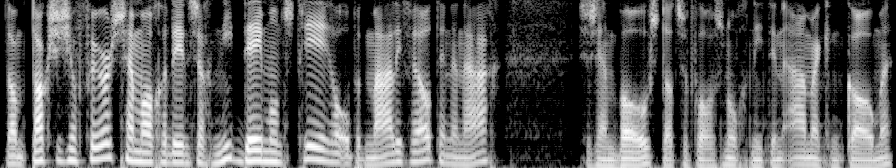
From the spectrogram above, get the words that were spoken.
Dan taxichauffeurs. Zij mogen dinsdag niet demonstreren op het Malieveld in Den Haag. Ze zijn boos dat ze vooralsnog niet in aanmerking komen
